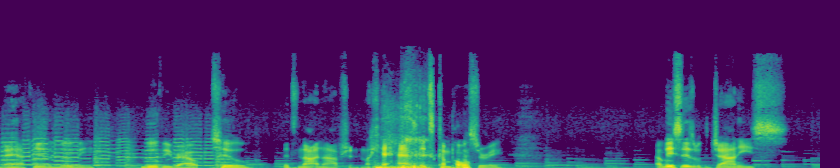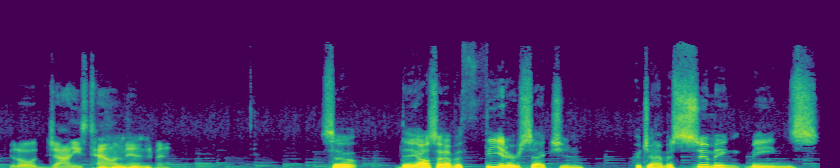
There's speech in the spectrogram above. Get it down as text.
They have to do the movie movie route too. It's not an option. Like it's compulsory. At least it is with Johnny's. Good old Johnny's talent management. So they also have a theater section, which I'm assuming means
